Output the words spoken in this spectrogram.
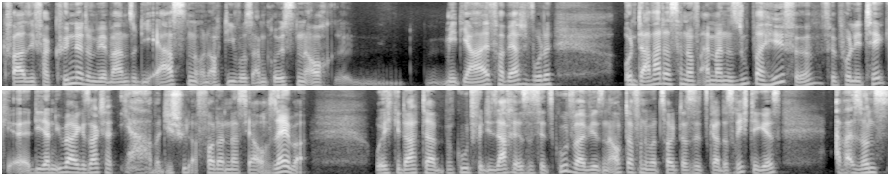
quasi verkündet und wir waren so die Ersten und auch die, wo es am größten auch äh, medial verwertet wurde. Und da war das dann auf einmal eine super Hilfe für Politik, äh, die dann überall gesagt hat, ja, aber die Schüler fordern das ja auch selber. Wo ich gedacht habe, gut, für die Sache ist es jetzt gut, weil wir sind auch davon überzeugt, dass es jetzt gerade das Richtige ist. Aber sonst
